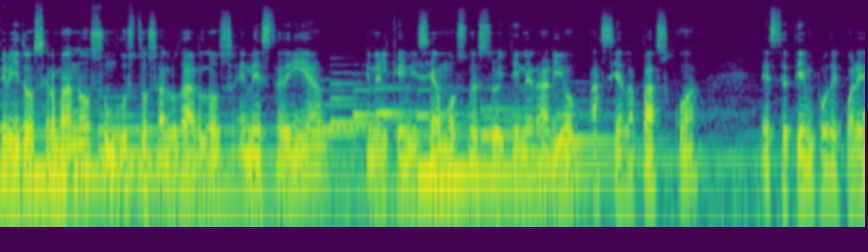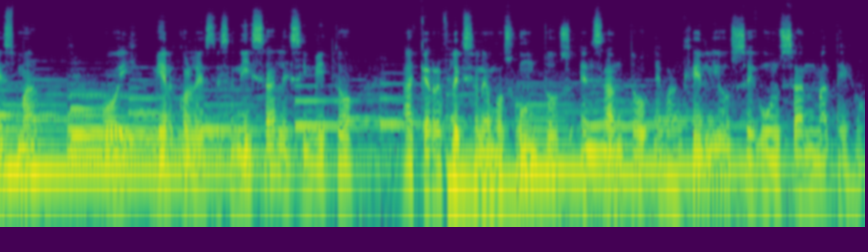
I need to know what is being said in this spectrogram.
Queridos hermanos, un gusto saludarlos en este día en el que iniciamos nuestro itinerario hacia la Pascua, este tiempo de Cuaresma. Hoy, miércoles de ceniza, les invito a que reflexionemos juntos el Santo Evangelio según San Mateo.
